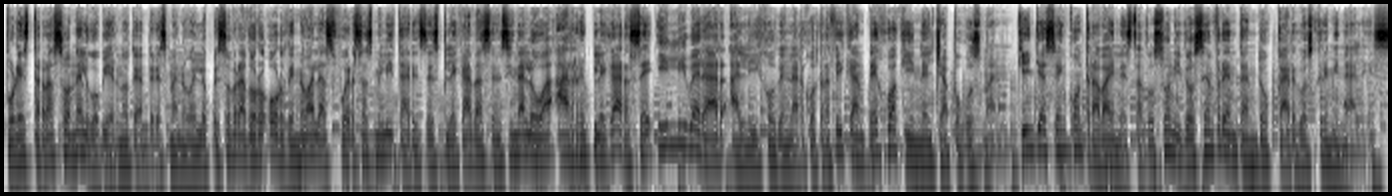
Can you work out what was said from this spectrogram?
Por esta razón, el gobierno de Andrés Manuel López Obrador ordenó a las fuerzas militares desplegadas en Sinaloa a replegarse y liberar al hijo del narcotraficante Joaquín El Chapo Guzmán, quien ya se encontraba en Estados Unidos enfrentando cargos criminales.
